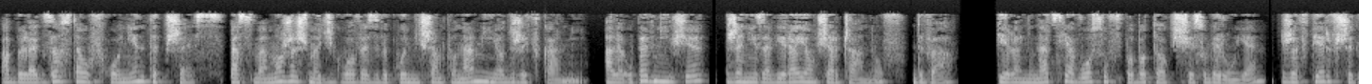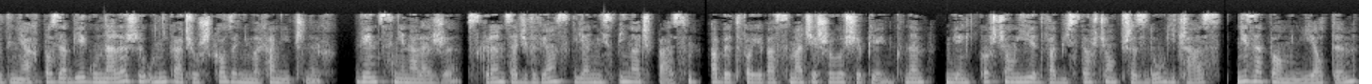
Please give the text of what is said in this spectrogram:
aby lek został wchłonięty przez pasma. Możesz myć głowę zwykłymi szamponami i odżywkami, ale upewnij się, że nie zawierają siarczanów. 2. Pielęgnacja włosów po botoksie sugeruje, że w pierwszych dniach po zabiegu należy unikać uszkodzeń mechanicznych, więc nie należy skręcać wywiązki ani spinać pasm, aby twoje pasma cieszyły się pięknem, miękkością i jedwabistością przez długi czas. Nie zapomnij o tym,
